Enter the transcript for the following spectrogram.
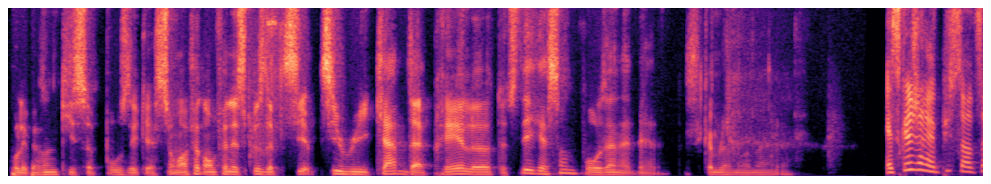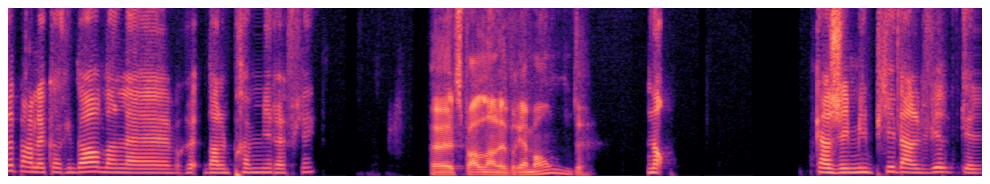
pour les personnes qui se posent des questions, en fait, on fait une espèce de petit, petit recap d'après. là. T'as-tu des questions à me poser, Annabelle? C'est comme le moment. Est-ce que j'aurais pu sortir par le corridor dans, la- dans le premier reflet? Euh, tu parles dans le vrai monde? Quand j'ai mis le pied dans le vide, que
